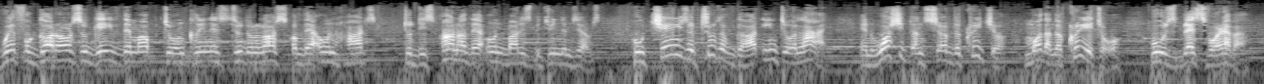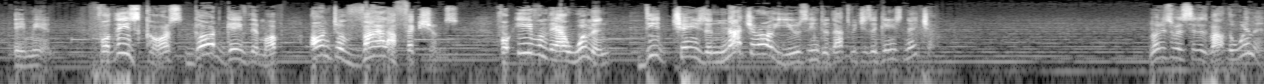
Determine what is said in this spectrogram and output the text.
Wherefore God also gave them up to uncleanness through the lust of their own hearts to dishonor their own bodies between themselves, who changed the truth of God into a lie and worshipped and served the creature more than the Creator who is blessed forever. Amen. For this cause God gave them up unto vile affections. For even their women did change the natural use into that which is against nature. Notice what it says about the women.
